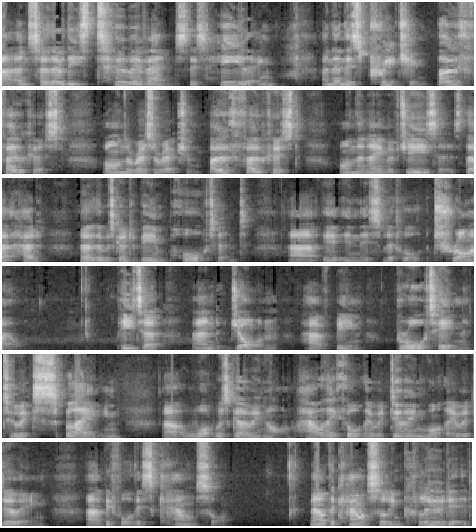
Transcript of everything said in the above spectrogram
Uh, and so there were these two events this healing and then this preaching, both focused on the resurrection, both focused on the name of Jesus that had uh, that was going to be important uh, in, this little trial. Peter and John have been brought in to explain uh, what was going on, how they thought they were doing what they were doing uh, before this council. Now, the council included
